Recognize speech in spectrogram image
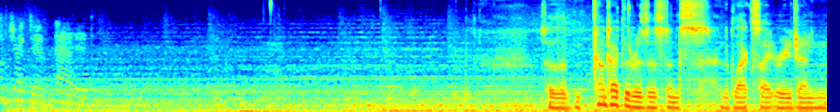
Objective So the contact the resistance in the black site region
